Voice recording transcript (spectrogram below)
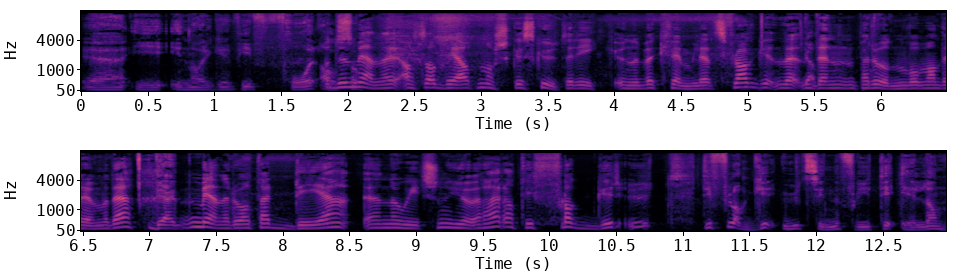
eh, i, i Norge. Vi får altså Du mener altså det at norske skuter gikk under bekvemmelighetsflagg, de- Ja. den perioden hvor man drev med det, Det er- mener du at det er det eh, Norwegian gjør her? At de flagger ut? De flagger ut sine fly til Irland.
